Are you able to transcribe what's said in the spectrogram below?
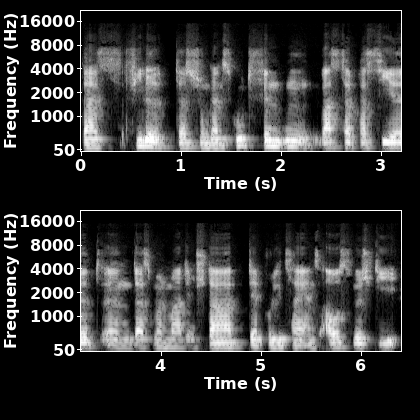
dass viele das schon ganz gut finden, was da passiert, ähm, dass man mal dem Staat, der Polizei eins auswischt. Die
